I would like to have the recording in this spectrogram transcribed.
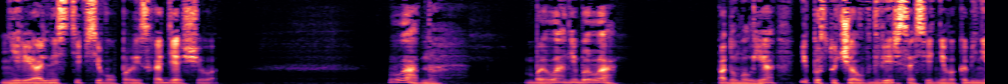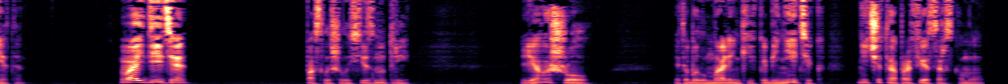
нереальности всего происходящего. «Ладно, была не была», — подумал я и постучал в дверь соседнего кабинета. «Войдите», — послышалось изнутри. Я вошел. Это был маленький кабинетик, не чита профессорскому.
